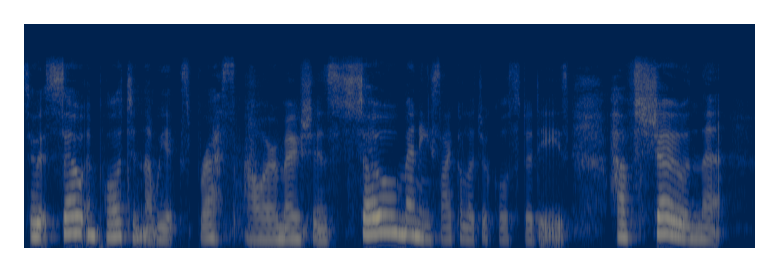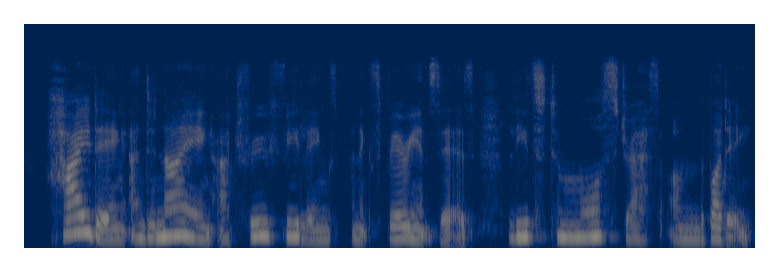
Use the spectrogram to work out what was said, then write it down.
So it's so important that we express our emotions. So many psychological studies have shown that Hiding and denying our true feelings and experiences leads to more stress on the body.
